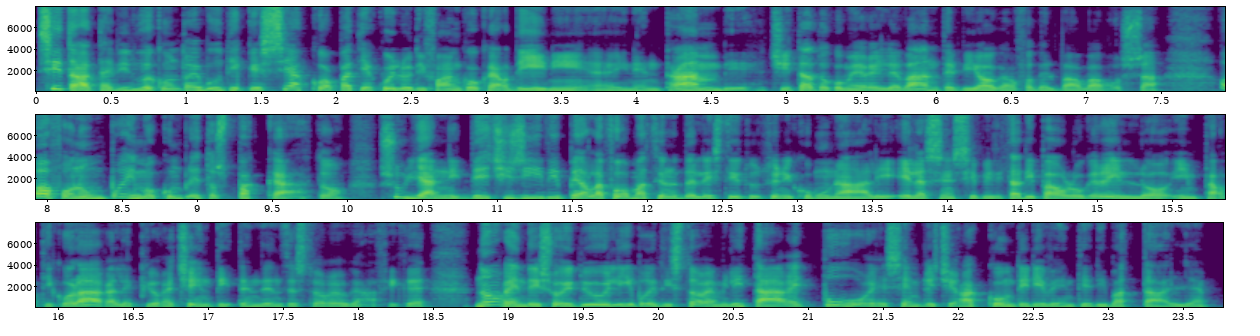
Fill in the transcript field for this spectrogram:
Si tratta di due contributi che, se accorpati a quello di Franco Cardini, eh, in entrambi citato come rilevante biografo del Barbarossa, offrono un primo completo spaccato sugli anni decisivi per la formazione delle istituzioni comunali e la sensibilità di Paolo Grillo, in particolare alle più recenti tendenze storiografiche, non rende i suoi due libri di storia militare pure semplici racconti di eventi e di battaglie.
